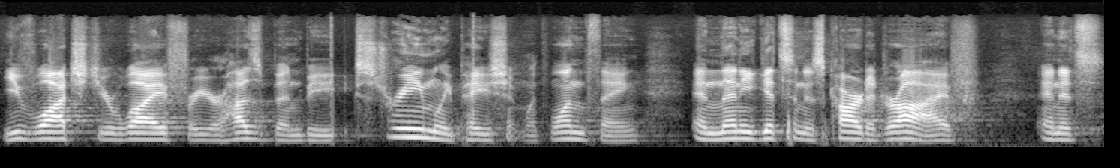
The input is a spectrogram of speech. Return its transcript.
You've watched your wife or your husband be extremely patient with one thing, and then he gets in his car to drive, and it's,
